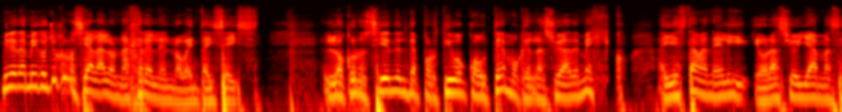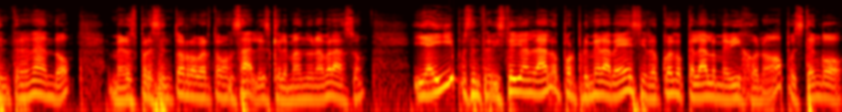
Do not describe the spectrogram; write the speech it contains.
Miren amigos, yo conocí a Lalo Nájera en el 96. Lo conocí en el Deportivo Cuauhtémoc en la Ciudad de México. Ahí estaban él y Horacio Llamas entrenando. Me los presentó Roberto González, que le mando un abrazo. Y ahí pues entrevisté yo a Lalo por primera vez y recuerdo que Lalo me dijo, no, pues tengo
